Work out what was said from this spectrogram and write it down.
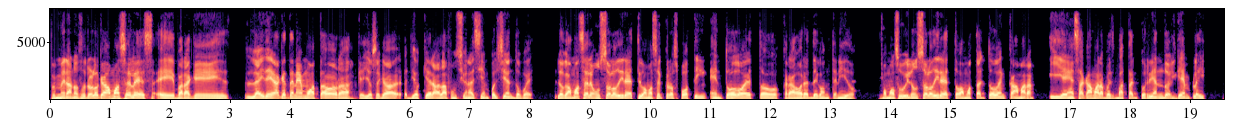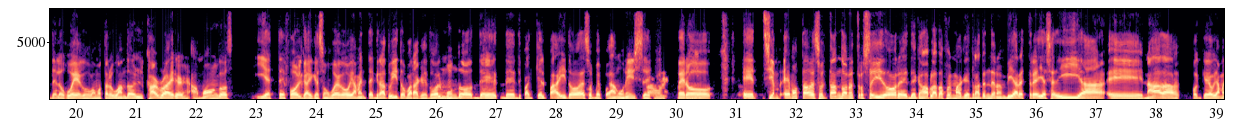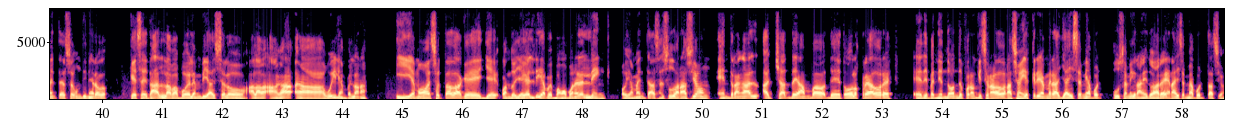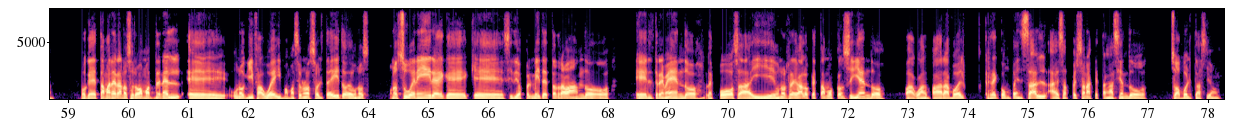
Pues mira, nosotros lo que vamos a hacer es, eh, para que la idea que tenemos hasta ahora, que yo sé que Dios quiera, ¿verdad? Funciona al 100%, pues lo que vamos a hacer es un solo directo y vamos a hacer cross-posting en todos estos creadores de contenido. Vamos a subirle un solo directo, vamos a estar todo en cámara y en esa cámara pues va a estar corriendo el gameplay de los juegos. Vamos a estar jugando el Car Rider, Among Us y este Fall Guy, que son juegos obviamente gratuitos para que todo el mundo de, de- de cualquier país, todo eso, pues puedan unirse. Pero eh, siempre hemos estado exhortando a nuestros seguidores de cada plataforma que traten de no enviar estrellas ese día, eh, nada, porque obviamente eso es un dinero que se tarda para poder enviárselo a, la, a William, perdona. Y hemos exhortado a que llegue- cuando llegue el día, pues vamos a poner el link. Obviamente hacen su donación, entran al, al chat de ambas, de todos los creadores, eh, dependiendo de dónde fueron que hicieron la donación, y escriben, mira, ya hice mi puse mi granito de arena, hice mi aportación. Porque de esta manera nosotros vamos a tener eh, unos giveaways, vamos a hacer unos sorteitos de unos, unos souvenirs que, que, si Dios permite, está trabajando el tremendo, la esposa y unos regalos que estamos consiguiendo para, para poder recompensar a esas personas que están haciendo su aportación.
